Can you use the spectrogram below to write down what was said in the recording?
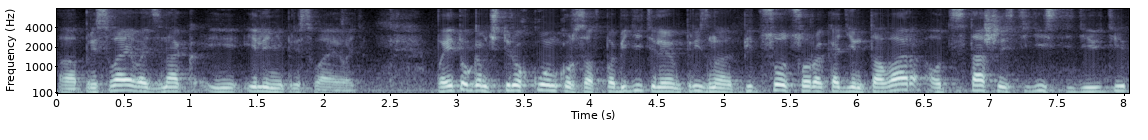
э, присваивать знак или не присваивать. По итогам четырех конкурсов победителями признано 541 товар от 169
